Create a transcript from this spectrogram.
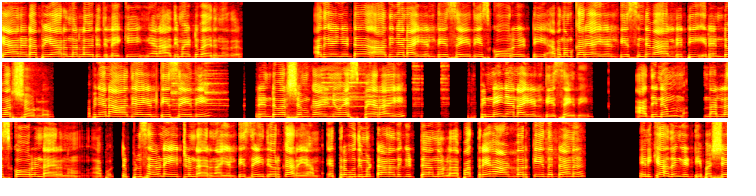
കാനഡ പി ആർ എന്നുള്ള ഒരു ഇതിലേക്ക് ഞാൻ ആദ്യമായിട്ട് വരുന്നത്. അത് കഴിഞ്ഞിട്ട് ആദ്യം ഞാൻ ഐ എൽ ടി എസ് എഴുതി സ്കോർ കിട്ടി. അപ്പോൾ നമുക്കറിയാം ഐ എൽ ടി എസിന്റെ വാലിഡിറ്റി രണ്ട് വർഷമേ ഉള്ളൂ. അപ്പോൾ ഞാൻ ആദ്യം ഐ എൽ ടി എസ് എഴുതി രണ്ട് വർഷം കഴിഞ്ഞു എക്സ്പയർ ആയി. പിന്നെ ഞാൻ ഐ എൽ ടി എസ് എഴുതി. അതിനും നല്ല സ്കോർ ഉണ്ടായിരുന്നു. അപ്പോൾ ട്രിപ്പിൾ സെവൻ എയ്റ്റ് ഉണ്ടായിരുന്നു ഐ എൽ ടി എസ് എഴുതിയവർക്ക് അറിയാം. എത്ര ബുദ്ധിമുട്ടാണ് അത് കിട്ടുക എന്നുള്ളത്. അപ്പോൾ അത്രയും ഹാർഡ് വർക്ക് ചെയ്തിട്ടാണ് എനിക്ക് അതും കിട്ടി. പക്ഷേ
